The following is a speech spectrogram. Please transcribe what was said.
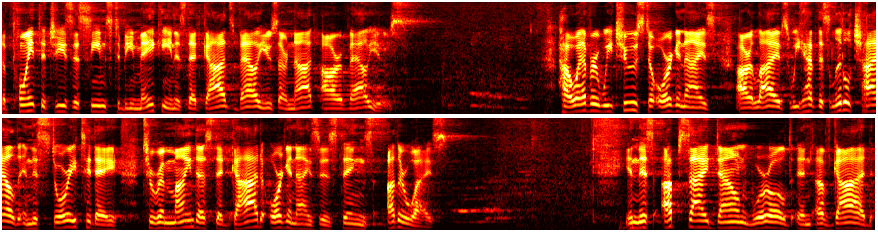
The point that Jesus seems to be making is that God's values are not our values. However, we choose to organize our lives, we have this little child in this story today to remind us that God organizes things otherwise. In this upside down world of God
